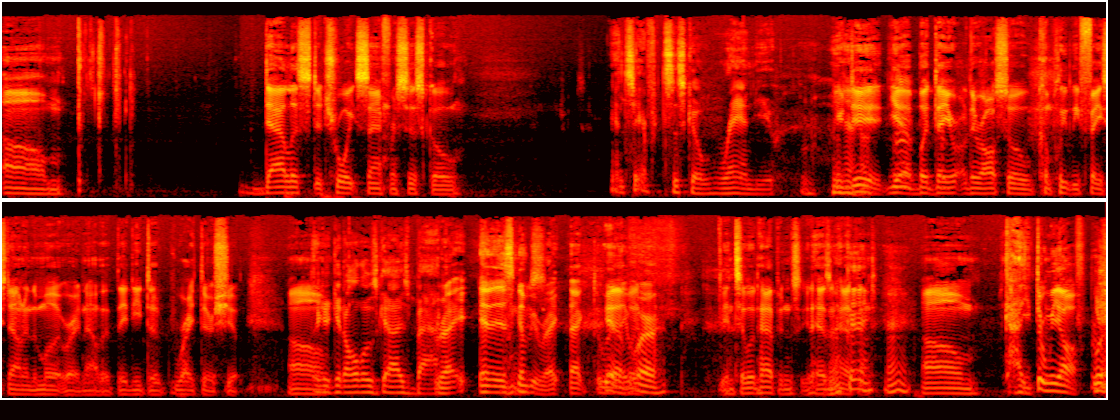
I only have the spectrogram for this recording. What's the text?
Um, Dallas, Detroit, San Francisco, And San Francisco ran you. You Yeah. did, yeah, but they they're also completely face down in the mud right now. That they need to right their ship. Um, They could get all those guys back. Right. And it's going to be right back to where yeah, they were. Until it happens, it hasn't Okay, happened. Um, God, you threw me off. What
